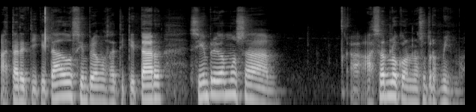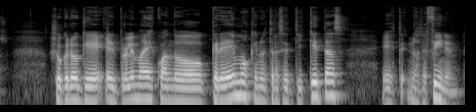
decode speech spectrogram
estar etiquetados, siempre vamos a etiquetar, siempre vamos a, hacerlo con nosotros mismos. Yo creo que el problema es cuando creemos que nuestras etiquetas este, nos definen.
